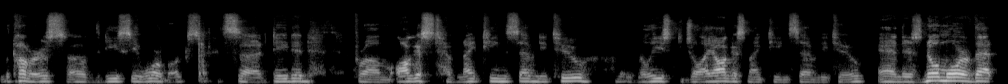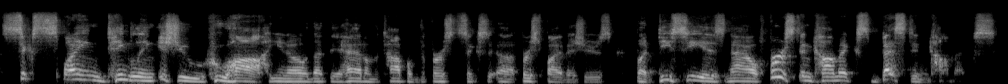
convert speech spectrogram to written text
the covers of the DC War books? It's uh, dated from August of 1972 released July, August 1972. And there's no more of that six spine tingling issue hoo ha, you know, that they had on the top of the first six, uh, first five issues. But DC is now first in comics, best in comics.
